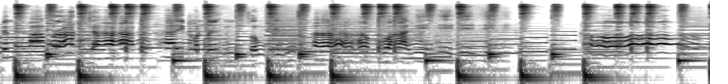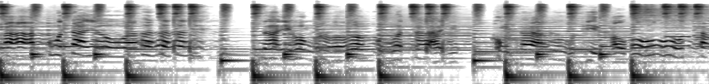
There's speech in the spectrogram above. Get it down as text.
เป็นความรักจากใครคนหนึ่งส่งถึงสามวัยขอฝากหัวใจเอาไว้ ในห้องรอหัวใจของเจ้าที่เขาบูชา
